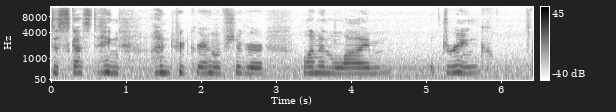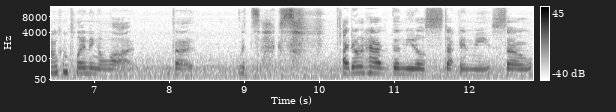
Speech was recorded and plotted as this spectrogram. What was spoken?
disgusting 100 gram of sugar lemon lime drink. I'm complaining a lot, but it sucks. I don't have the needles stuck in me, so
